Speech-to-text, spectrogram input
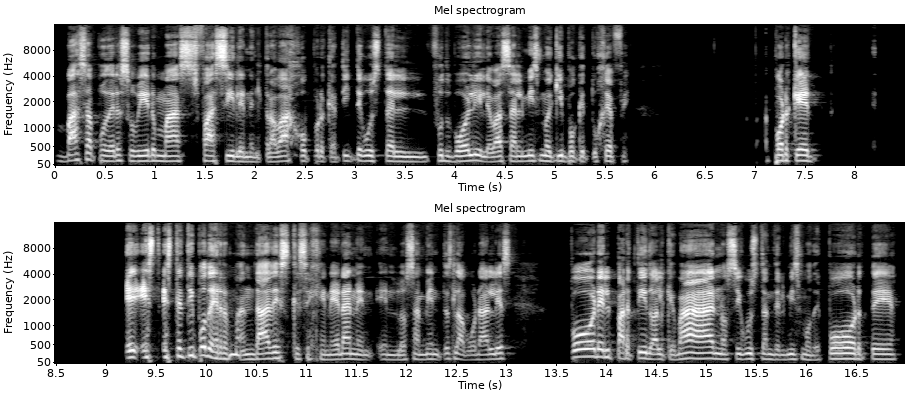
vas a poder subir más fácil en el trabajo porque a ti te gusta el fútbol y le vas al mismo equipo que tu jefe. Porque e, este tipo de hermandades que se generan en, los ambientes laborales por el partido al que van, o si gustan del mismo deporte,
